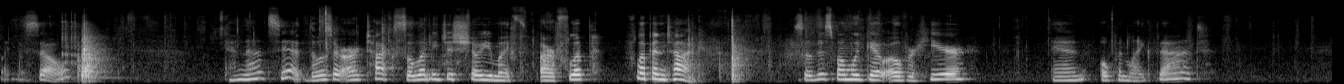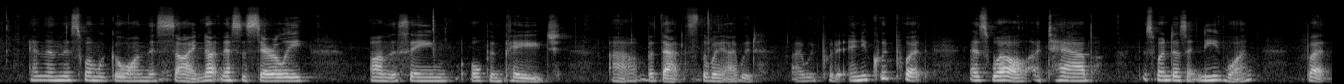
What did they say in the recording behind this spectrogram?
like so. And that's it. Those are our tucks. So let me just show you my our flip, flip and tuck. So this one would go over here and open like that. And then this one would go on this side, not necessarily on the same open page, uh, but that's the way I would I would put it. And you could put as well a tab. This one doesn't need one, but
